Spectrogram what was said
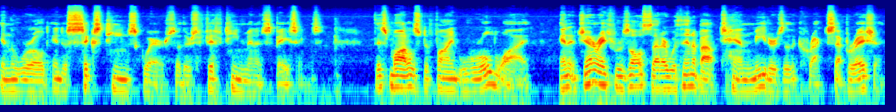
in the world, into 16 squares. So there's 15 minute spacings. This model is defined worldwide and it generates results that are within about 10 meters of the correct separation.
